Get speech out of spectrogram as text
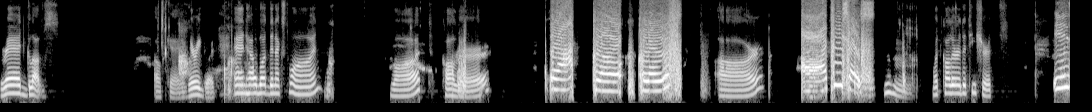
Red gloves. Okay, very good. And how about the next one? What color What clo- clothes are are t-shirts? mhm, what color are the t-shirts? Is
